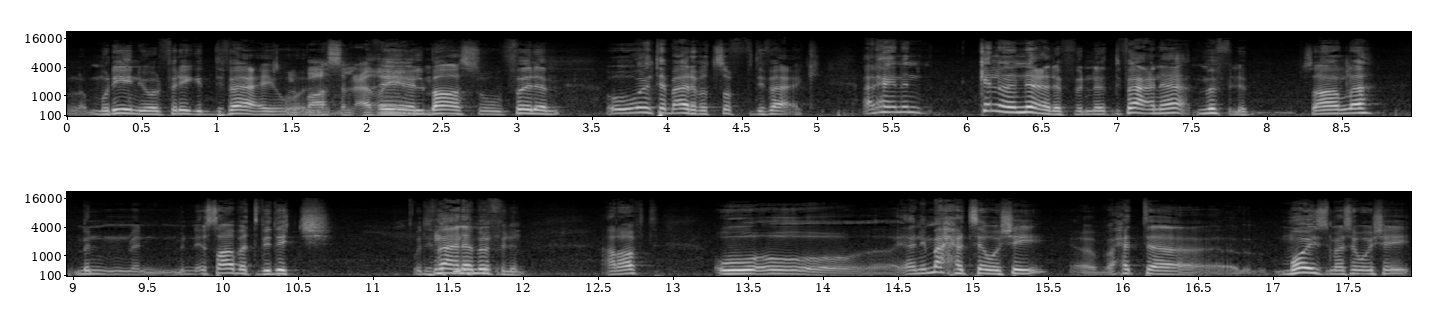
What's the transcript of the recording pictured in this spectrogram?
مورينيو والفريق الدفاعي وال- والباص العظيم. إيه الباص وفيلم وأنت بعرف تصف دفاعك، الحين كلنا نعرف إن دفاعنا مفلم. صار له من من من إصابة فيديتش. ودفاعنا مفلم. عرفت؟ و و- يعني ما حد سوى شيء. حتى مويز ما سوى شيء.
